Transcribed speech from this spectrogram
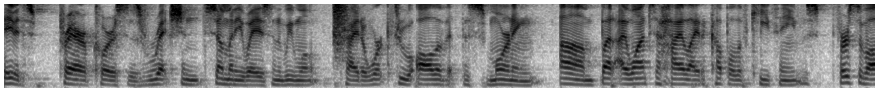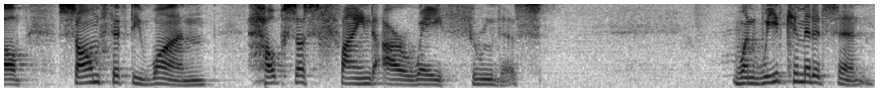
David's prayer, of course, is rich in so many ways, and we won't try to work through all of it this morning. Um, but I want to highlight a couple of key themes. First of all, Psalm 51 helps us find our way through this. When we've committed sin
